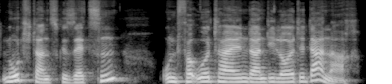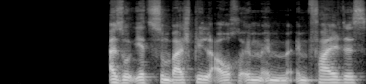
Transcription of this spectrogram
Notstandsgesetzen und verurteilen dann die Leute danach. Also, jetzt zum Beispiel auch im im im Fall des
